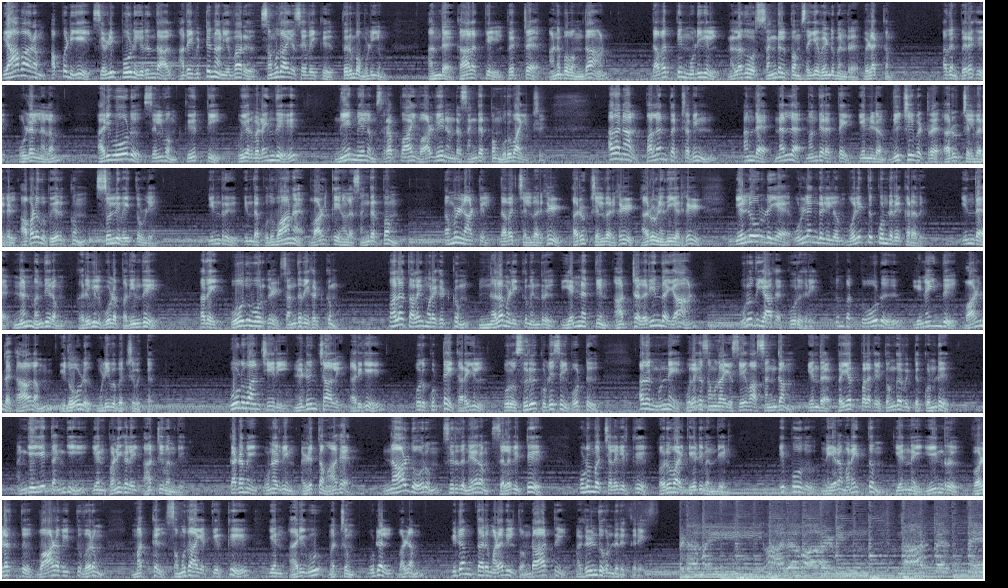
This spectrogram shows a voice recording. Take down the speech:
வியாபாரம் அப்படியே செழிப்போடு இருந்தால் அதை விட்டு நான் எவ்வாறு சமுதாய சேவைக்கு திரும்ப முடியும்? அந்த காலத்தில் பெற்ற அனுபவம்தான் தவத்தின் முடிவில் நல்லதோர் சங்கல்பம் செய்ய வேண்டுமென்ற விளக்கம். அதன் பிறகு உடல் நலம் அறிவோடு செல்வம் கீர்த்தி உயர்வடைந்து மேன்மேலும் சிறப்பாய் வாழ்வேன் என்ற சங்கற்பம் உருவாயிற்று. அதனால் பலன் பெற்றபின் அந்த நல்ல மந்திரத்தை என்னிடம் தீட்சை பெற்ற அருட்செல்வர்கள் அவ்வளவு பேருக்கும் சொல்லி வைத்துள்ளேன். இன்று இந்த பொதுவான வாழ்க்கை நல சங்கற்பம் தமிழ்நாட்டில் தவச்செல்வர்கள் அருட்செல்வர்கள் அருள்நிதியர்கள் எல்லோருடைய உள்ளங்களிலும் ஒலித்துக் கொண்டிருக்கிறது. இந்த நன்மந்திரம் கருவில் கூட பதிந்து அதை ஓதுவோர்கள் சந்ததிகட்கும் பல தலைமுறைகளுக்கும் நலமளிக்கும் என்று எண்ணத்தின் ஆற்றலறிந்த யான் உறுதியாக கூறுகிறேன். குடும்பத்தோடு இணைந்து வாழ்ந்த காலம் இதோடு முடிவு பெற்றுவிட்டது. கூடுவாஞ்சேரி நெடுஞ்சாலை அருகே ஒரு குட்டை கரையில் ஒரு சிறு குடிசை போட்டு அதன் முன்னே உலக சமுதாய சேவா சங்கம் என்ற பெயர் பலகை தொங்கவிட்டுக் கொண்டு அங்கேயே தங்கி என் பணிகளை ஆற்றி வந்தேன். கடமை உணர்வின் அழுத்தமாக நாள்தோறும் சிறிது நேரம் செலவிட்டு குடும்பச் செலவிற்கு வருவாய் தேடி வந்தேன். இப்போது நேரம் அனைத்தும் என்னை ஈன்று வளர்த்து வாழ வைத்து வரும் மக்கள் சமுதாயத்திற்கு என் அறிவு மற்றும் உடல் வளம் இடம் தரும் அளவில் தொண்டாற்றி மகிழ்ந்து கொண்டிருக்கிறேன். நாட்டத்தே.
